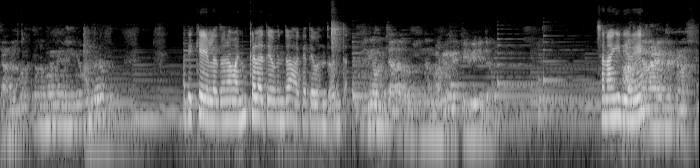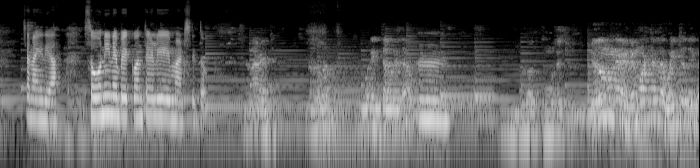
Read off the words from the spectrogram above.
ಚಾನಲ್ ಬರ್ತಲ್ಲ ಮನೆ ನಿನಗೆ ಒಂದು ಅದಕ್ಕೆ ಹೇಳೋದು ನಾವು ಅನ್ಕೊಳ್ಳೋದೇ ಒಂದು ಆಗದೆ ಒಂದು ಅಂತ. ನಿನಗೆ ಒಂದು ಚಾನಲ್ ನನ್ನ ಮಗನಿಗೆ ಟಿವಿ ಇದು. ಚೆನ್ನಾಗಿದ್ಯಾ ರೀ? ಚೆನ್ನಾಗಿದ್ಯಾ? ಸೋನಿನೇ ಬೇಕು ಅಂತ ಹೇಳಿ ಮಾಡಿಸಿದ್ದು. ಇಂಚ್ ಇದು. ಹ್ಮ್. ನಲವತ್ಮೂರು ಇಂಚ್ ಇದು ಮೊನ್ನೆ ರಿಮೋಟ್ ಎಲ್ಲ ಹೋಯ್ತದೆ ಈಗ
